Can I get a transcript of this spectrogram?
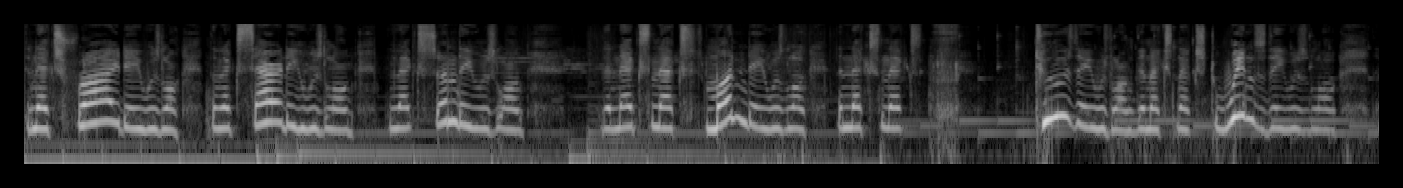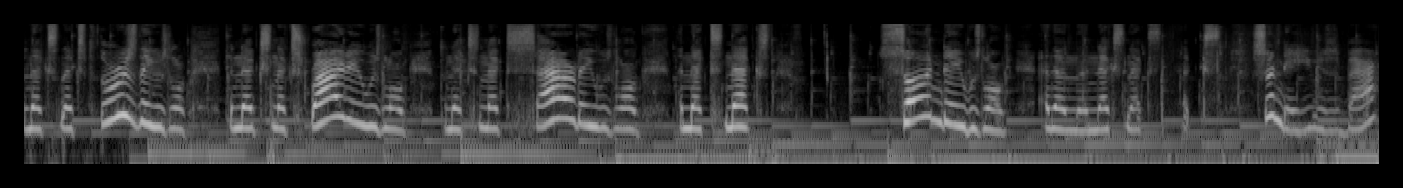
the next Friday was long, the next Saturday was long, the next Sunday was long, the next next Monday was long, the next next Tuesday was long, the next next Wednesday was long, the next next Thursday was long, the next next Friday was long, the next next Saturday was long, the next next Sunday was long, and then the next next next Sunday he was back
